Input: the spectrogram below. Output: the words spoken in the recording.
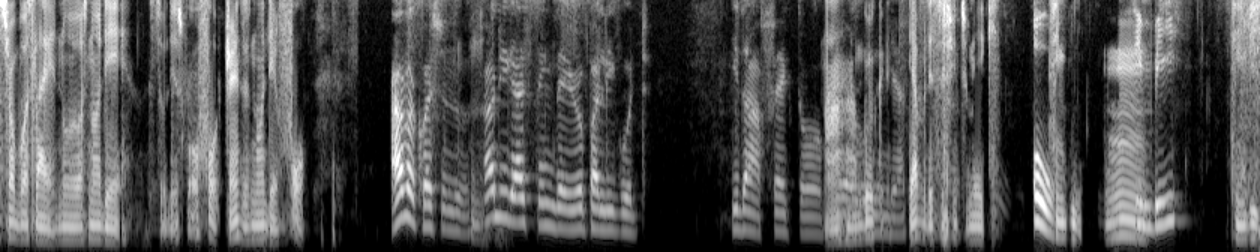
Strong was like, no, it was not there. So they scored four. Trent is not there. Four. I have a question though. Hmm. How do you guys think the Europa League would either affect or play Nah, a I'm role good. in their They have a decision to make. Oh, Team B. Mm, Team B. Team B.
